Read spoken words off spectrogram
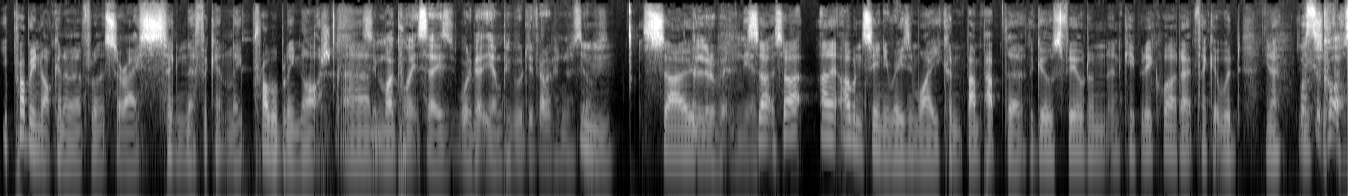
you're probably not going to influence the race significantly. Probably not. Um, so my point says, what about the young people developing themselves? Mm. So a little bit in the So, so I, I wouldn't see any reason why you couldn't bump up the, the girls' field and, and keep it equal. I don't think it would. You know, what's the cost?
